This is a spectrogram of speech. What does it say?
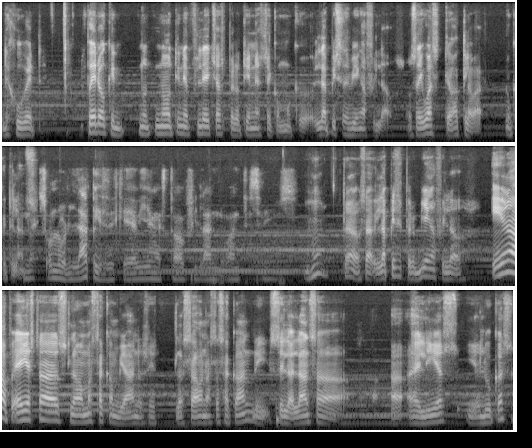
de juguete. Pero que no, no tiene flechas, pero tiene este como que lápices bien afilados. O sea, igual te va a clavar lo que te lance. Son los lápices que habían estado afilando antes ellos. Claro, o sea, lápices pero bien afilados. Y no, ella está, la mamá está cambiando, ¿sí? la sábana está sacando y se la lanza a, a Elías y a Lucas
